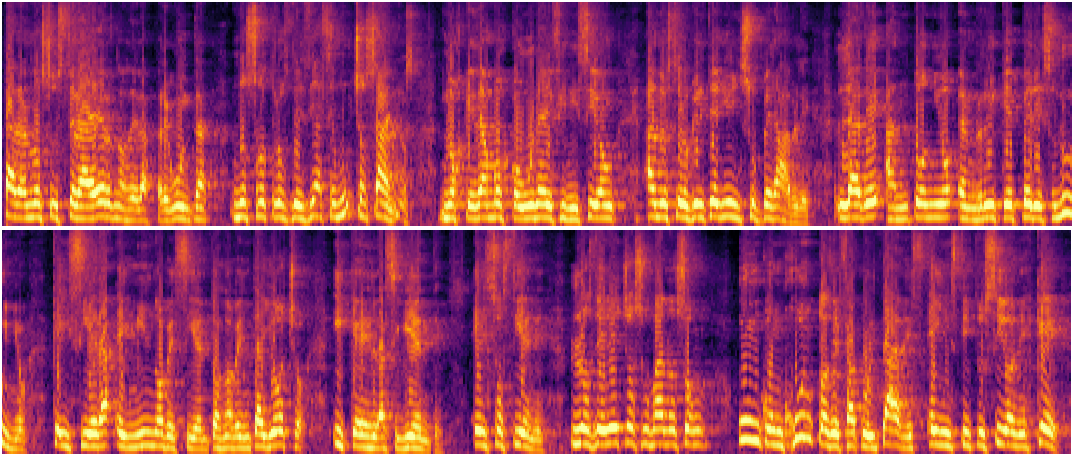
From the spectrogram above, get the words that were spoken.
para no sustraernos de las preguntas, nosotros desde hace muchos años nos quedamos con una definición a nuestro criterio insuperable, la de Antonio Enrique Pérez Luño, que hiciera en 1998 y que es la siguiente. Él sostiene, los derechos humanos son un conjunto de facultades e instituciones que,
